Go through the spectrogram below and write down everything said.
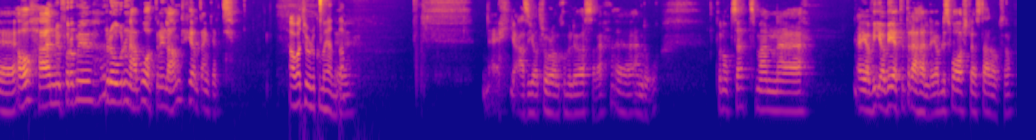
Ja, nu får de ju ro den här båten i land helt enkelt Ja, vad tror du kommer hända? Eh, Nej, alltså jag tror de kommer lösa det eh, ändå. På något sätt. Men eh, jag, jag, vet inte det heller. Jag blir svarslös där också.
